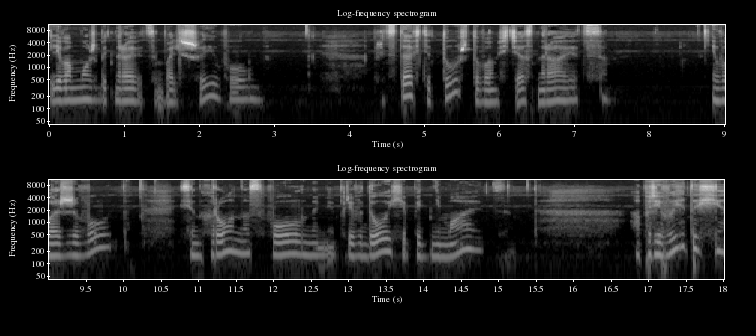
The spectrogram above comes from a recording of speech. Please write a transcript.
или вам, может быть, нравятся большие волны. Представьте то, что вам сейчас нравится. И ваш живот синхронно с волнами при вдохе поднимается, а при выдохе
